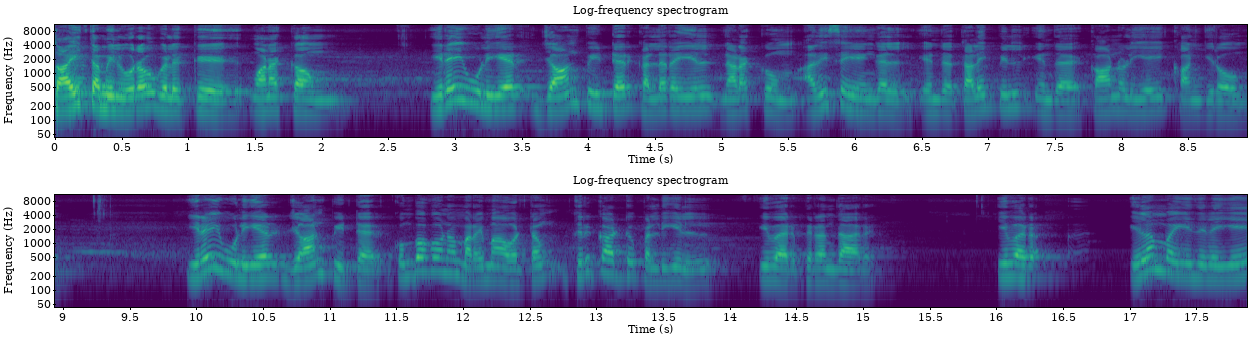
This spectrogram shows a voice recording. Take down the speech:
தாய் தமிழ் உறவுகளுக்கு வணக்கம். இறை ஊழியர் ஜான் பீட்டர் கல்லறையில் நடக்கும் அதிசயங்கள் என்ற தலைப்பில் இந்த காணொளியை காண்கிறோம். இறை ஊழியர் ஜான் பீட்டர் கும்பகோணம் மறைமாவட்டம் திருக்காட்டுப்பள்ளியில் இவர் பிறந்தார். இவர் இளம் வயதிலேயே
